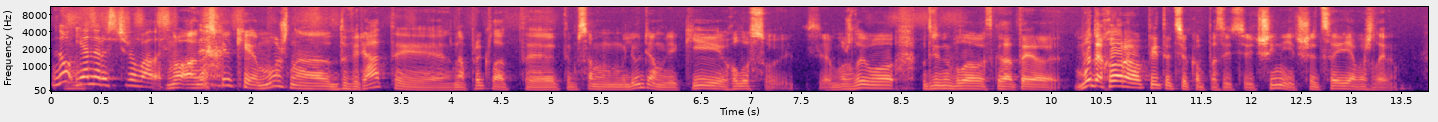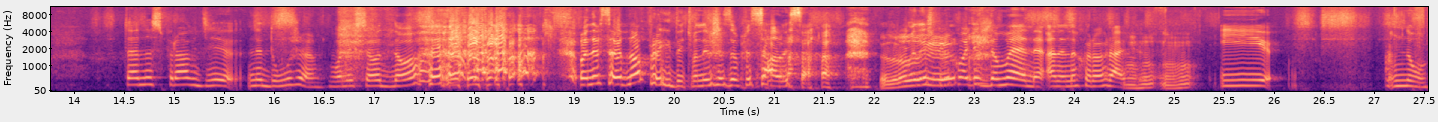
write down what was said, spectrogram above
Ну, я не розчарувалася. Ну а наскільки можна довіряти, наприклад, е, тим самим людям, які голосують? Можливо, потрібно було сказати, буде хоро піти цю композицію, чи ні? Чи це є важливим? Та насправді не дуже. Вони все одно. Вони все одно прийдуть, вони вже записалися. Вони ж приходять до мене, а не на хореографію. І ну,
